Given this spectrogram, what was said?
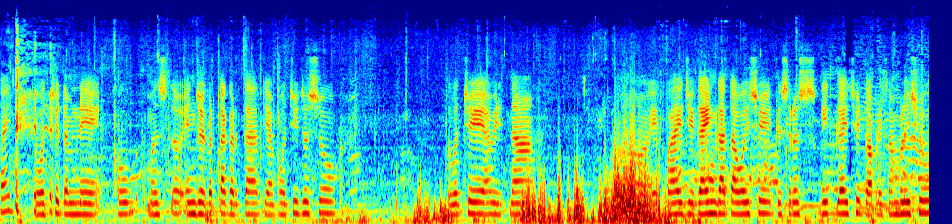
છે. તો વચ્ચે તમને ખૂબ મસ્ત એન્જોય કરતા કરતા ત્યાં પહોંચી જશો. તો વચ્ચે આવી રીતના એક ભાઈ જે ગાયન ગાતા હોય છે તે સરસ ગીત ગાય છે તો આપણે સાંભળીશું.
